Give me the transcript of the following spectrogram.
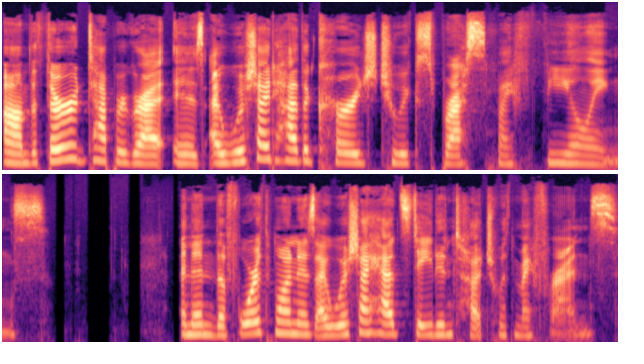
Um, the third top regret is I wish I'd had the courage to express my feelings. And then the fourth one is I wish I had stayed in touch with my friends.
